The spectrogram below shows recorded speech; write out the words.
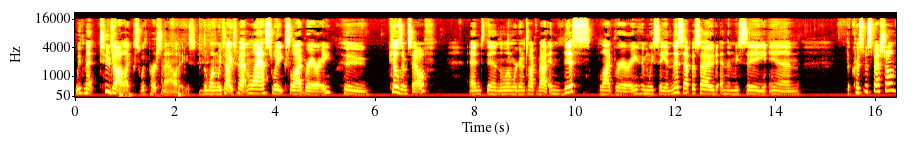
we've met two daleks with personalities the one we talked about in last week's library who kills himself and then the one we're going to talk about in this library whom we see in this episode and then we see in the christmas special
